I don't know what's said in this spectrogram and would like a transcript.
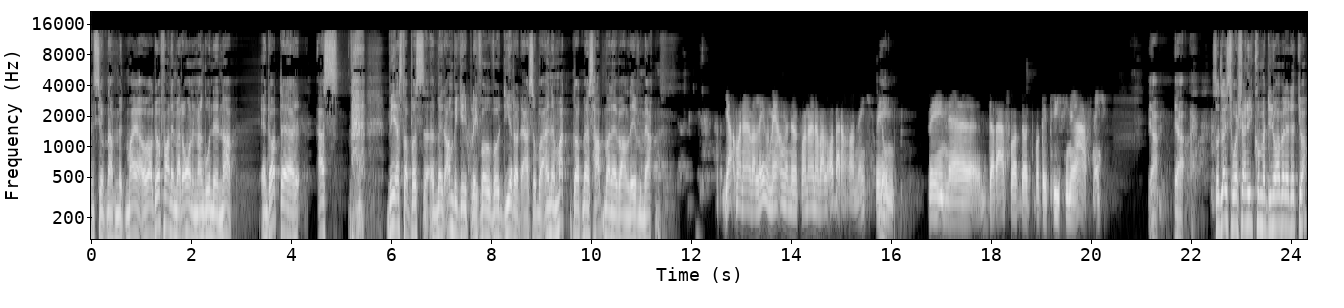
ist noch mit Meier. Aber fahren die mit an und dann gehen die ab. Und dort, äh, als, mir ist das äh, mit unbegreiflich, wo, wo dir dort ist. Aber eine Matt, dort muss haben wir in Leben merken. Ja, man wel leven merken nu van einer wel arbeiten gaan, niet? Wegen, wegen uh, de rest wat, dat, wat de prijs in is, niet? Ja, ja. So, das letzte wahrscheinlich kommen die Arbeiter das Jahr?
